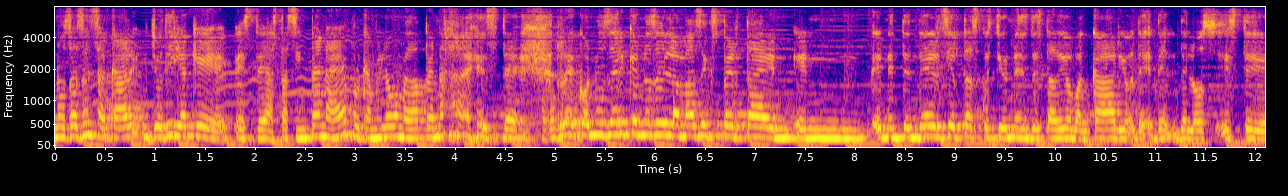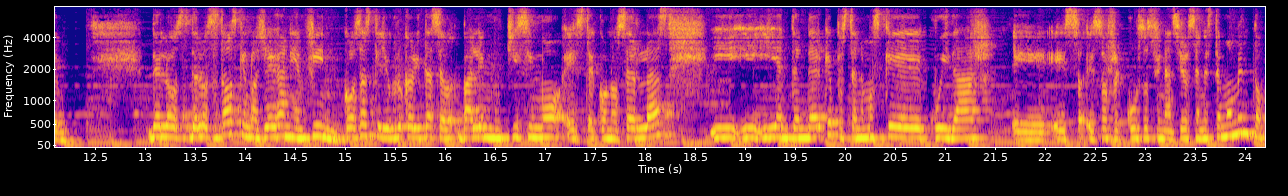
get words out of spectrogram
nos hacen sacar, yo diría que este, hasta sin pena, ¿eh? porque a mí luego me da pena este, reconocer que no soy la más experta en, en, entender ciertas cuestiones de estadio bancario, de, de los... Este, de los, de los estados que nos llegan y en fin, cosas que yo creo que ahorita se vale muchísimo este, conocerlas y, entender que pues tenemos que cuidar eh, esos recursos financieros en este momento.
